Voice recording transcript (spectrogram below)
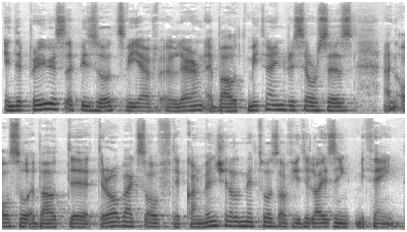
In the previous episodes, we have learned about methane resources and also about the drawbacks of the conventional methods of utilizing methane.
